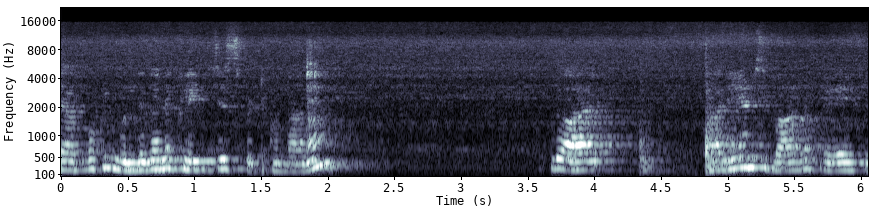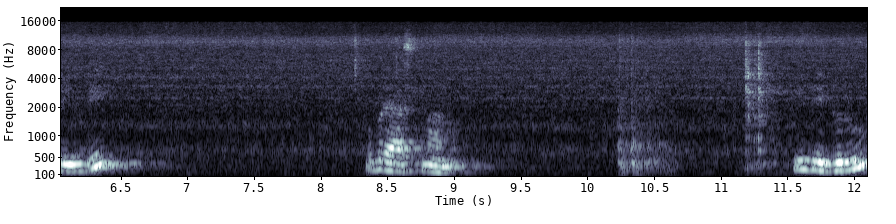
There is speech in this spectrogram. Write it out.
చేపలు ముందుగానే క్లీన్ చేసి పెట్టుకున్నాను. ఇప్పుడు ఆ- ఆనియన్స్ బాగా ఫ్రై అయిపోయింది. ఇప్పుడు వేస్తున్నాను. ఇది ఎగురు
